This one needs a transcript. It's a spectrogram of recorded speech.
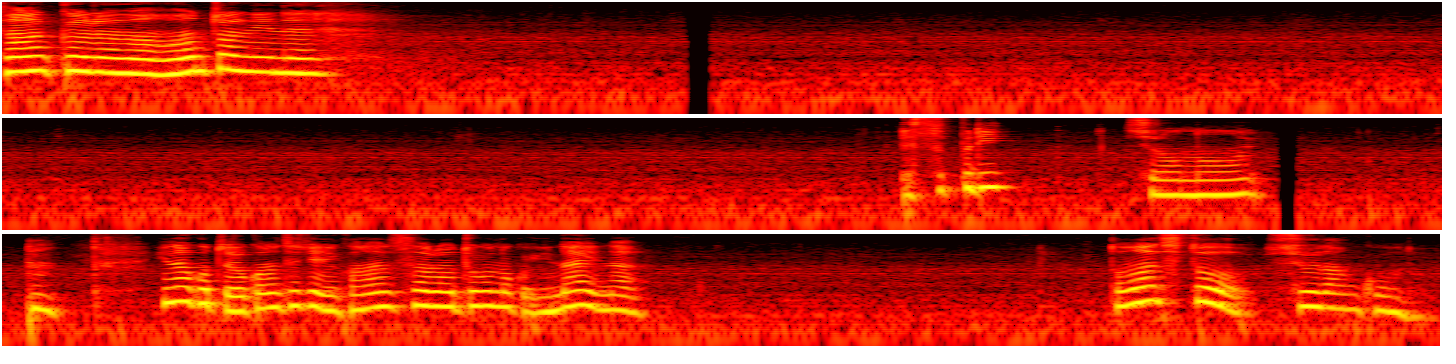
サークルは本当にね。エスプリ知らないひなこと横の席に必ず座る男の子いないいない。友達と集団行動。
